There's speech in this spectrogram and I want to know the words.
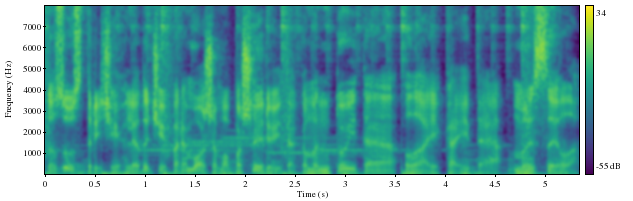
До зустрічі, глядачі, переможемо. Поширюйте, коментуйте, лайкайте. Ми сила.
